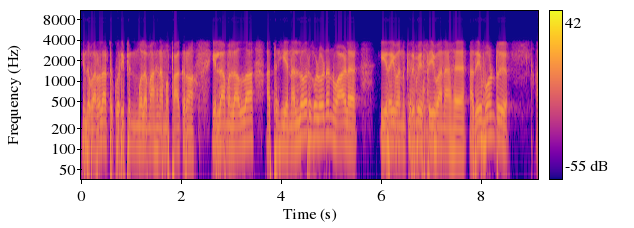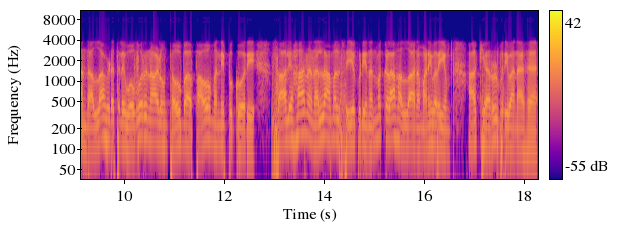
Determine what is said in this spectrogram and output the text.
இந்த வரலாற்று குறிப்பின் மூலமாக நம்ம பார்க்குறோம். இல்லாமல் அல்லாஹ் அத்தகைய நல்லோர்களுடன் வாழ இறைவன் கிருபை செய்வானாக. அதே போன்று அந்த அல்லாஹ்விடத்தில் ஒவ்வொரு நாளும் தௌபா பாவ மன்னிப்பு கோரி சாலிஹான நல்ல அமல் செய்யக்கூடிய நன்மக்களாக அல்லாஹ் நம் அனைவரையும் ஆக்கி அருள் புரிவானாக.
